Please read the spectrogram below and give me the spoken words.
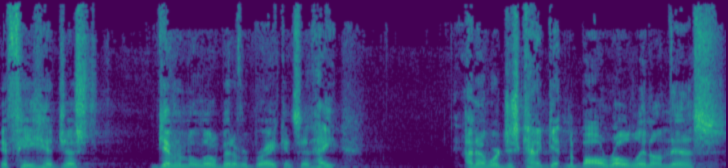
if he had just given them a little bit of a break and said, hey, I know we're just kind of getting the ball rolling on this.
